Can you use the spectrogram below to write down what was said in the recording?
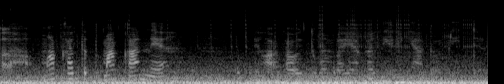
uh, makan tetap makan ya. Dia nggak tahu itu membahayakan dirinya atau tidak.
